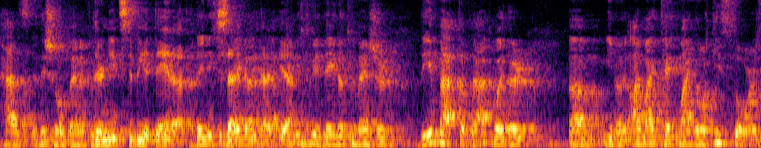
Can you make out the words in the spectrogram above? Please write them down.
has additional benefit. There needs to be a data. There needs to be data. Behind, yeah, yeah. There needs to be a data to measure the impact of that. Whether um, you know, I might take my Northeast stores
